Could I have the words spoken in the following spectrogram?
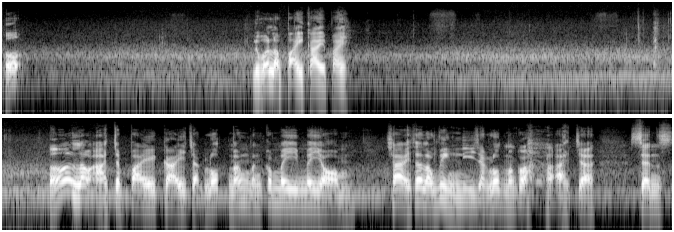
โอ้หรือว่าเราไปไกลไป เออเราอาจจะไปไกลจากรถมั้งมันก็ไม่ไม่ยอม ใช่ถ้าเราวิ่งหนีจากรถมันก็อาจจะเซนส์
